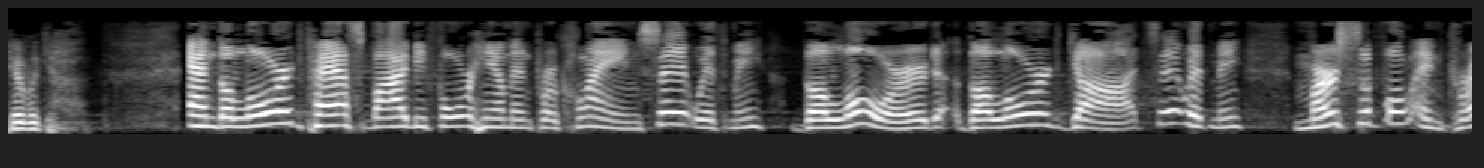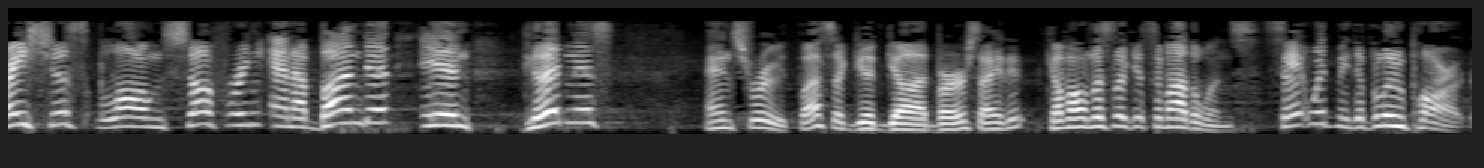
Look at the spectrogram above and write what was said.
Here we go. And the Lord passed by before him and proclaimed, say it with me, the Lord, the Lord God, say it with me, merciful and gracious, long suffering and abundant in goodness and truth. Well, that's a good God verse, ain't it? Come on, let's look at some other ones. Say it with me, the blue part.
